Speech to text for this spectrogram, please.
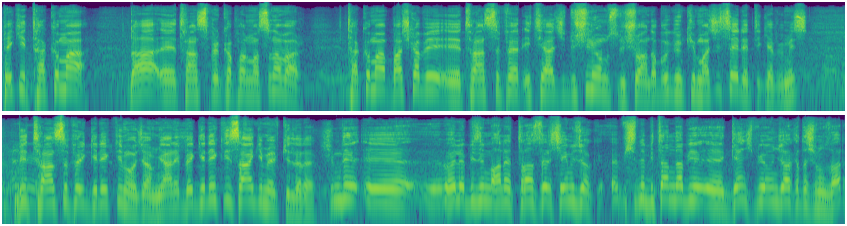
Peki takıma daha e, transfer kapanmasına var. Takıma başka bir e, transfer ihtiyacı düşünüyor musunuz şu anda? Bugünkü maçı seyrettik hepimiz. Bir transfer gerekli mi hocam? Yani ve gerekliyse hangi mevkilere? Şimdi e, öyle bizim hani transfer şeyimiz yok. E, Şimdi bir tane daha bir e, genç bir oyuncu arkadaşımız var.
